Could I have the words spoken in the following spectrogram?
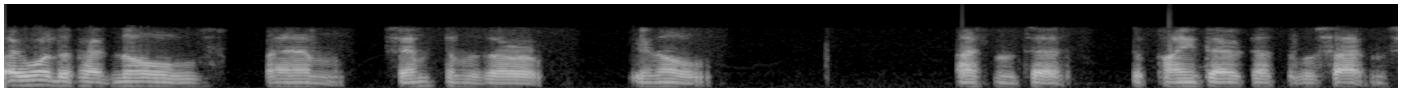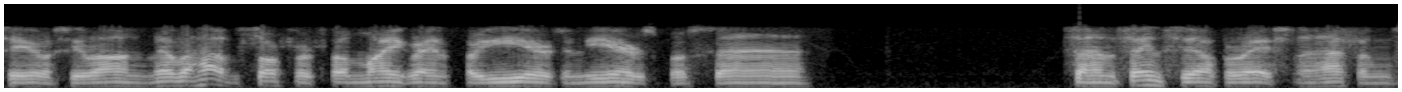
I would have had no um, symptoms or you know nothing to to point out that there was something seriously wrong. Never have suffered from migraine for years and years, but uh, since the operation I haven't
